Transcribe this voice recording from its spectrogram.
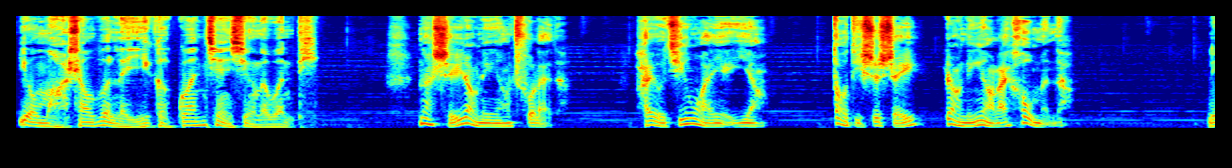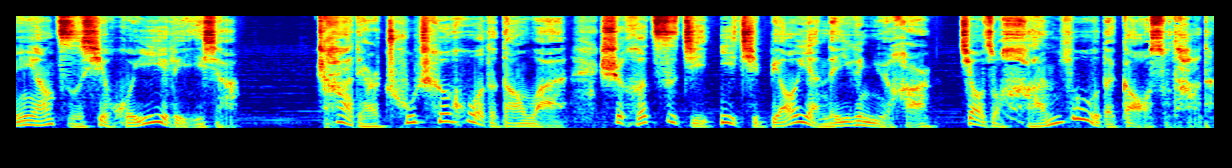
又马上问了一个关键性的问题：“那谁让林阳出来的？还有今晚也一样，到底是谁让林阳来后门的？”林阳仔细回忆了一下。差点出车祸的当晚，是和自己一起表演的一个女孩，叫做韩露的，告诉他的，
